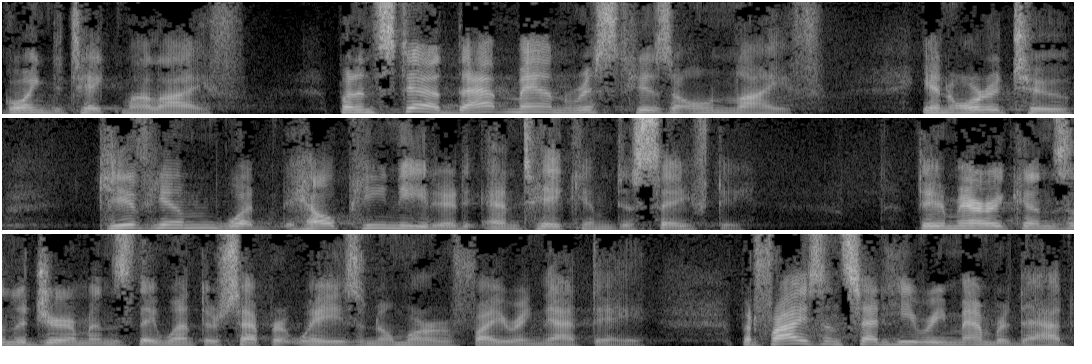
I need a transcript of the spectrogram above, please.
going to take my life. But instead, that man risked his own life in order to give him what help he needed and take him to safety. The Americans and the Germans, they went their separate ways and no more firing that day. But Friesen said he remembered that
